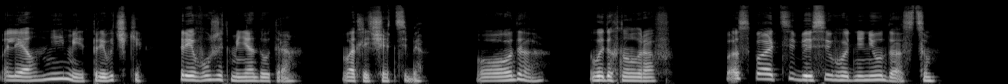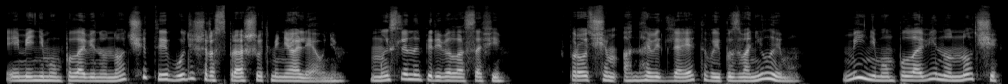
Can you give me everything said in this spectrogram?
Леон не имеет привычки тревожить меня до утра, в отличие от тебя». «О, да», — выдохнул Раф. «Поспать тебе сегодня не удастся». «И минимум половину ночи ты будешь расспрашивать меня о Леоне», — мысленно перевела Софи. Впрочем, она ведь для этого и позвонила ему. Минимум половину ночи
